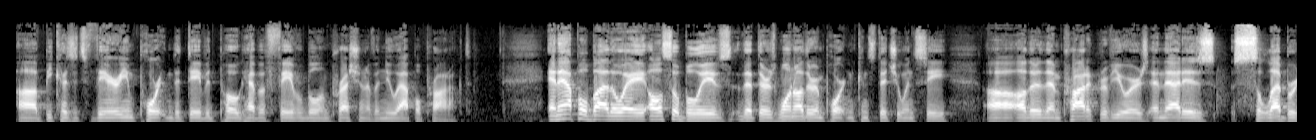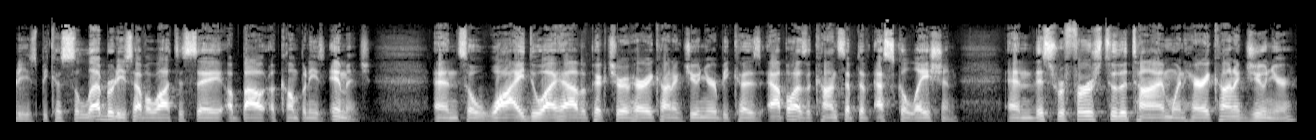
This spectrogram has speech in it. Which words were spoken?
Uh, because it's very important that David Pogue have a favorable impression of a new Apple product. And Apple, by the way, also believes that there's one other important constituency uh, other than product reviewers, and that is celebrities, because celebrities have a lot to say about a company's image. And so, why do I have a picture of Harry Connick Jr.? Because Apple has a concept of escalation. And this refers to the time when Harry Connick Jr.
